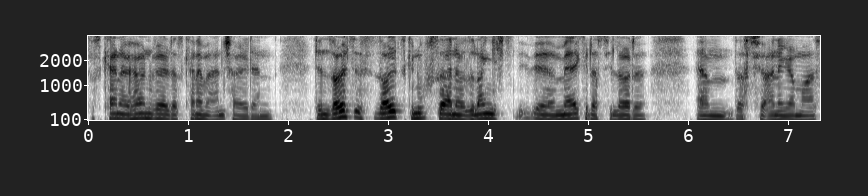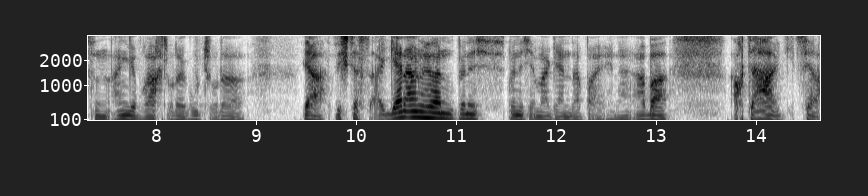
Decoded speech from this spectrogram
das keiner hören will, dass keiner mehr anschaltet, dann, dann soll es soll's genug sein. Aber solange ich äh, merke, dass die Leute ähm, das für einigermaßen angebracht oder gut oder ja, sich das gerne anhören, bin ich, bin ich immer gern dabei. Ne? Aber auch da gibt's ja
